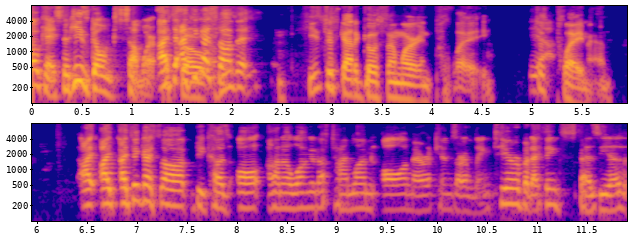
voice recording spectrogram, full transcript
Okay, so he's going somewhere. I, th- I think I saw he's- that. He's just got to go somewhere and play. Yeah. Just play, man. I, I, I think I saw because all on a long enough timeline, all Americans are linked here. But I think Spezia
